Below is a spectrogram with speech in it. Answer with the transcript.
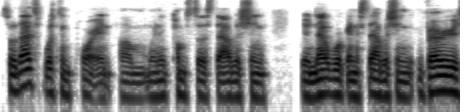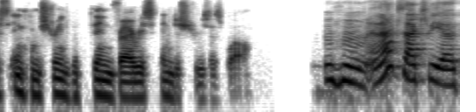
So that's what's important um, when it comes to establishing your network and establishing various income streams within various industries as well. Mm-hmm. And that's actually a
